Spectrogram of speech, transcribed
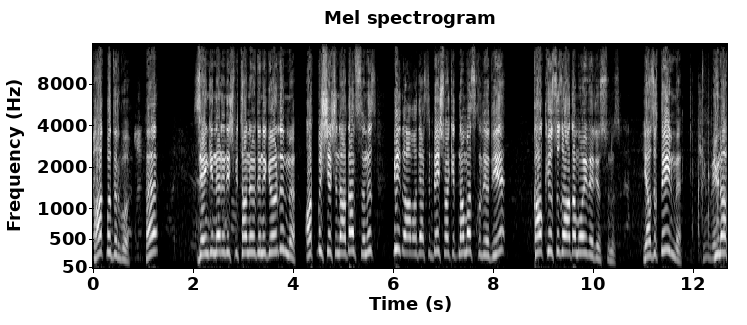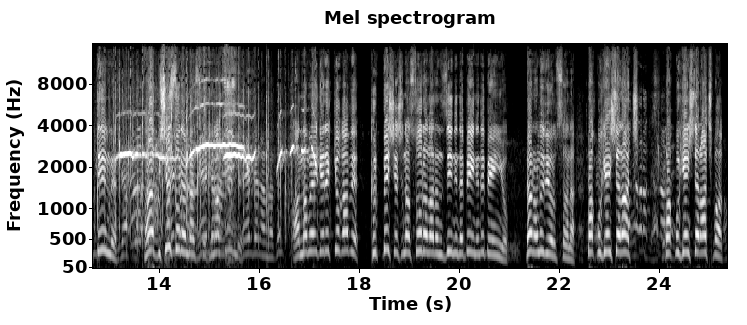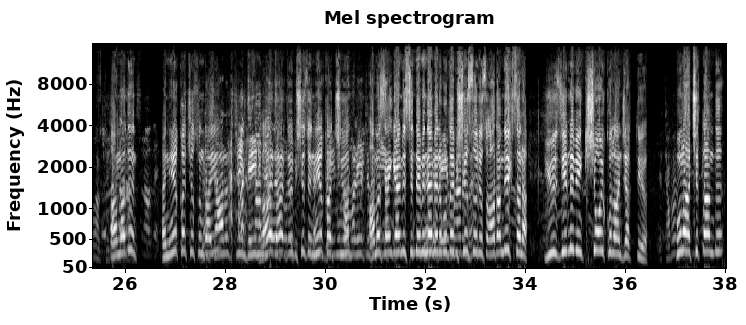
Hak mıdır bu? He? Zenginlerin hiçbir tane öldüğünü gördün mü? 60 yaşında adamsınız. Bir dava dersin 5 vakit namaz kılıyor diye kalkıyorsunuz o adama oy veriyorsunuz. Yazık değil mi? Günah değil mi? Ha bir şey soruyorum ben size. Günah değil mi? Nereden anladın? Anlamaya gerek yok abi. 45 yaşından sonraların zihninde beyninde beyin yok. Ben onu diyorum sana. Bak bu gençler aç. Bak bu gençler aç bak. Anladın? Ha niye kaçıyorsun dayı? Sağlıkçıyım beynim. Hayır hayır dur bir şey söyle. Niye kaçıyorsun? Ama sen gelmişsin deminden beri burada bir şey soruyorsun. Adam diyor ki sana 120 bin kişi oy kullanacak diyor. E, Bunu açıklandı.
